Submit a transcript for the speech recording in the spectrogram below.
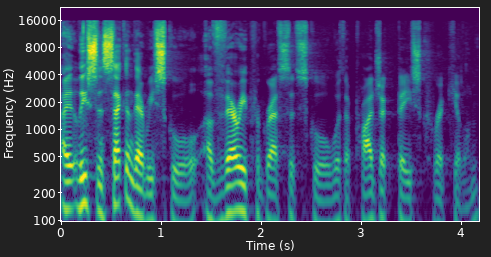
at least in secondary school, a very progressive school with a project-based curriculum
